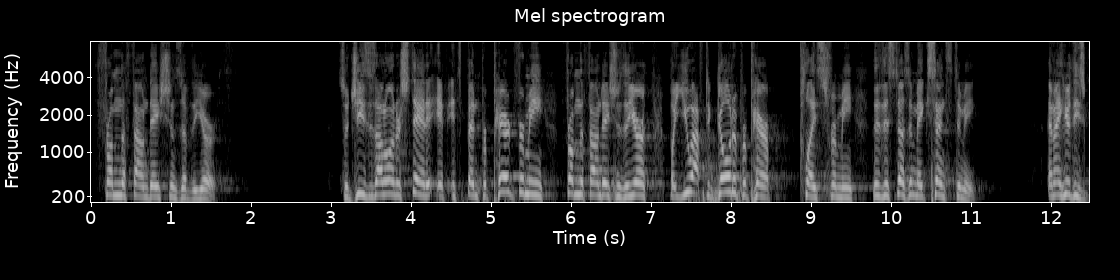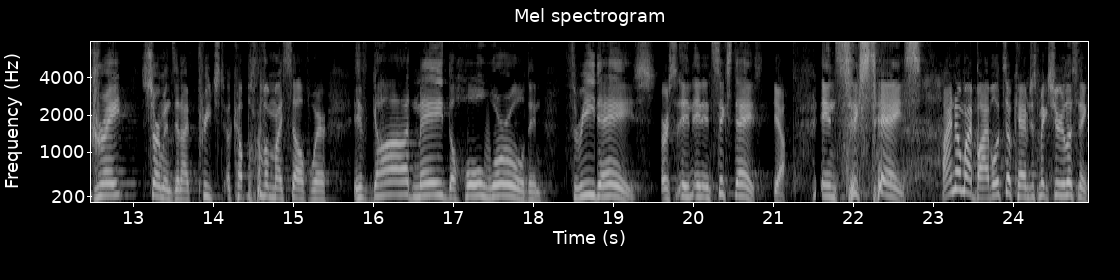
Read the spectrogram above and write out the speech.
from the foundations of the earth. So, Jesus, I don't understand it. If it's been prepared for me from the foundations of the earth, but you have to go to prepare a place for me, that this doesn't make sense to me. And I hear these great sermons, and I've preached a couple of them myself, where if God made the whole world in three days, or in, in, in, six days, yeah, in six days. I know my Bible, it's okay, I'm just making sure you're listening.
